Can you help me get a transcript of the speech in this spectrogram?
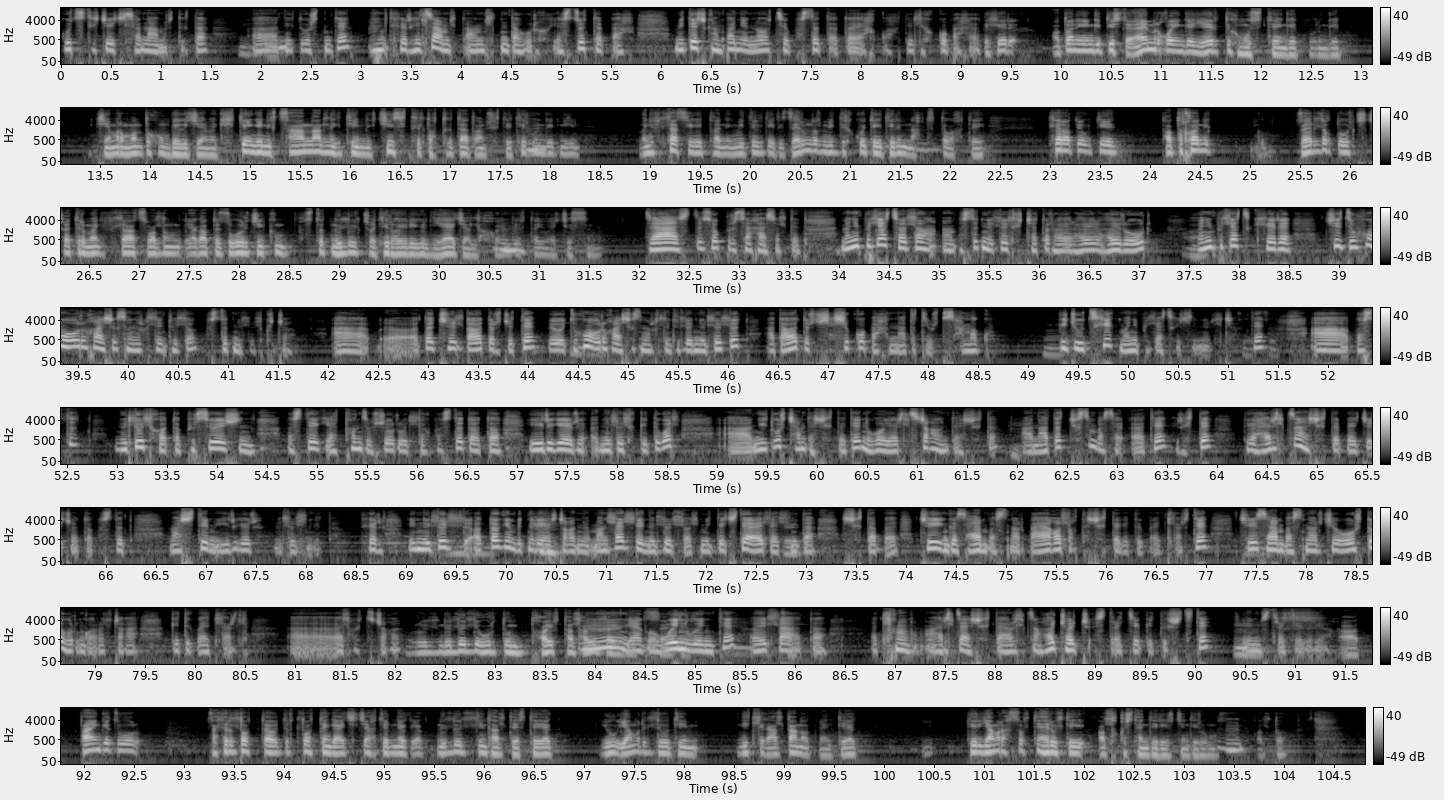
гүйцэтгэж санаа амардаг да нэгдүгээрт нь тий. Тэгэхээр хэлсэн амлалт амлалтандаа хүрэх ёс зүйтэй байх. Мэдээж компани нууцыг бусдад одоо яахгүй байх, дийлэхгүй байх яа. Тэгэхээр одоо нэг ингэдэг шүү дээ. Амар гоё ингээд ярьдаг хүмүүстэй ингээд бүр ингээд ямар мундаг хүн бэ гэж ямаа. Гэхдээ ингээд нэг цаанаа л нэг тийм нэг чин сэтгэл дутагдаад байгаа юм шиг тий. Тэр хүн ингээд нэг манипуляц хийгээд байгаа нэг мэдрэгдээд заримд бол мэдрэхгүй тэгээ тэр нь автдаг байх тий. Тэгэхээр одоо юу гэдгийг тодорхой нэг зориг дүүлчихэж байгаа тэр манипуляц болон яг одоо зүгээр жинхэнэ бусдад нөлөөлж байгаа тэр хоёрыг нь яаж ялах вэ? Тэр та юу ажилласан бэ? За супер сайхан асуулт байна. Манипуляц болон бусдад нөлөөлөх чадвар хоёр хоёр өөр. Манипуляц гэхээр чи зөвхөн өөрийнхөө ашиг сонирхлын төлөө бусдад нөлөөлөх гэж байна а одоо жишээл даваад орж те би зөвхөн өөрийнхөө ашиг сонирхлын төлөө нөлөөлөд а даваад орж ашиггүй байх нь надад ердөөс хамаагүй гэж үзхийг манипуляц гэж нэрлэж байгаа тий а бусдад нөлөөлөх одоо persuasion бусдыг ятхан зөвшөөрүүлэх бусдад одоо эргээр нөлөөлөх гэдэг бол нэгдүгээр чамд ашигтай тий нөгөө ярилцж байгаа хүнтэй ашигтай. А надад ч гэсэн бас тий хэрэгтэй. Тэгээ харилцан ашигтай байж ч одоо бусдад маш тийм эргээр нөлөөлнө гэдэг. Тэгэхээр энэ нөлөөл одоогийн бидний ярьж байгаа манлайллын нөлөөлөл бол мэдээж те аль алинда ашигтай бай. Чи ингээ сайн болсноор байгууллагт ашигтай гэдэг байдлаар те. Чи сайн болсноор чи өөртөө хөрөнгө оруулж байгаа гэдэг байдлаар л ойлгогдож байгаа. Нөлөөлийн үр дүнд хоёр тал хоёулаа ингэ яг win win те хоёулаа одоо адилхан харилцан ашигтай харилцан хож хож стратеги гэдэг шүү дээ тийм стратегиэр явах. А та ингэ зүгээр захирлуудтай удирдлуудтай ингэ ажиллаж яхад ер нь яг нөлөөллийн тал дээр те яг ямар илүү тийм нийтлэг алдаанууд байна те яг тэр ямар асуултын хариултыг олох гэж тань дээр ирж ин тэр хүмүүс голдуу.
